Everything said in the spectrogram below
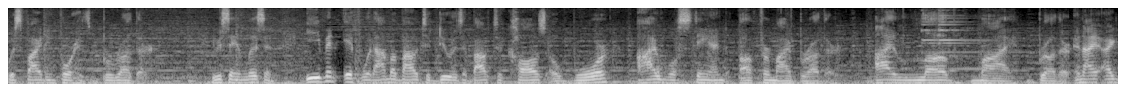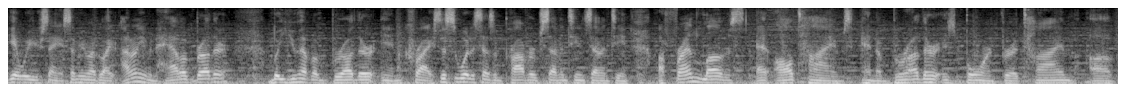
was fighting for his brother. He was saying, listen, even if what I'm about to do is about to cause a war, I will stand up for my brother. I love my brother. And I, I, get what you're saying. Some of you might be like, I don't even have a brother, but you have a brother in Christ. This is what it says in Proverbs 17 17. A friend loves at all times, and a brother is born for a time of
